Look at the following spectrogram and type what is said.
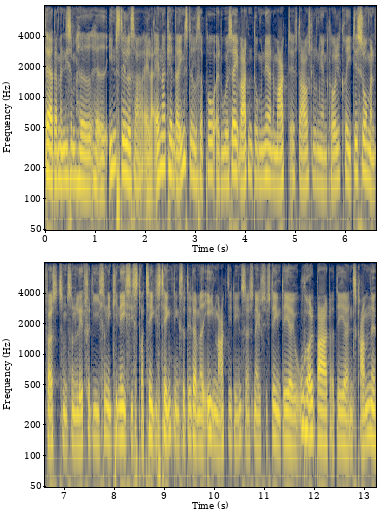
der, da man ligesom havde, havde indstillet sig, eller anerkendt og indstillet sig på, at USA var den dominerende magt efter afslutningen af den kolde krig, det så man først som sådan lidt, fordi sådan en kinesisk strategisk tænkning, så det der med én magt i det internationale system, det er jo uholdbart, og det er en skræmmende,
